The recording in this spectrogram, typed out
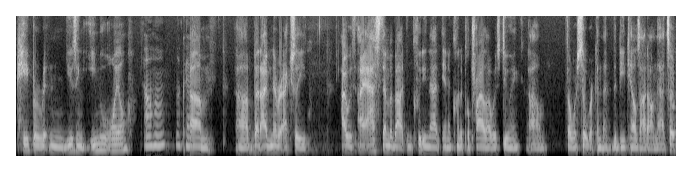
paper written using emu oil, Uh huh. Okay. uh, but I've never actually. I was I asked them about including that in a clinical trial I was doing. Um, so we're still working the, the details out on that. So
